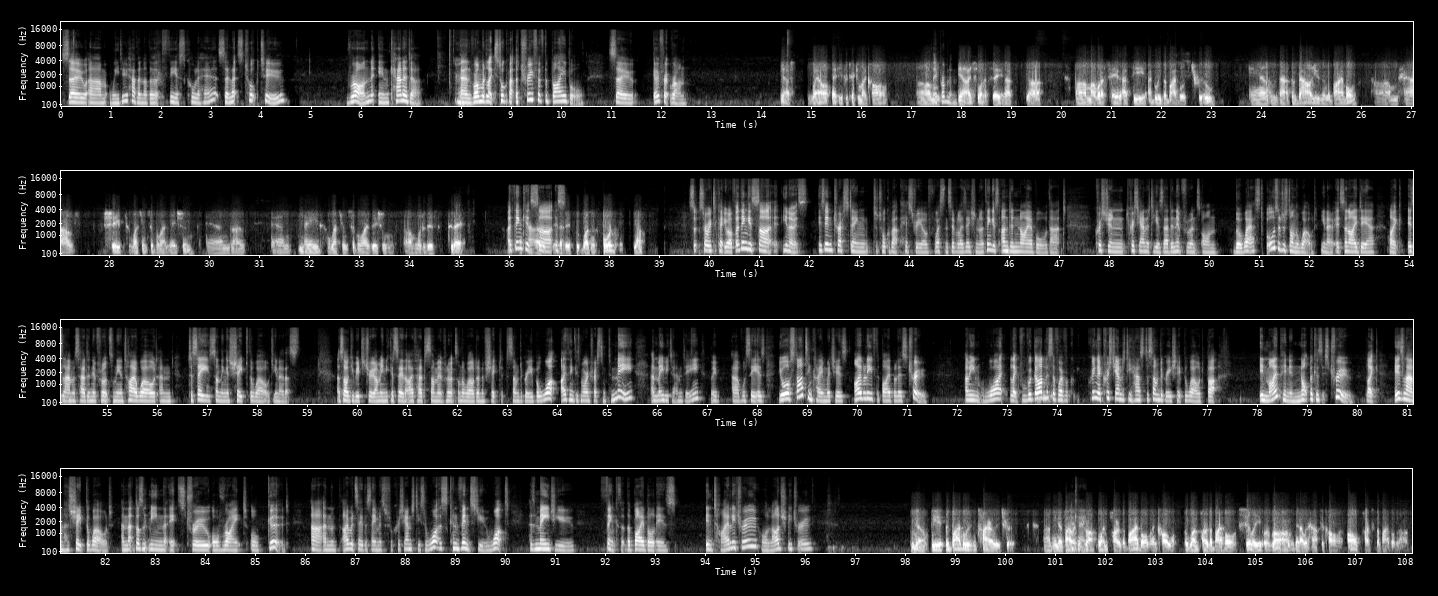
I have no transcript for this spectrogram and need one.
So um, we do have another theist caller here. So let's talk to Ron in Canada. Hmm. And Ron would like to talk about the truth of the Bible. So go for it, Ron. Yes. Well, thank you for taking my call. Um, No problem. Yeah, I just want to say that uh, um, I want to say that the I believe the Bible is true, and that the values in the Bible um, have shaped Western civilization and uh, and made Western civilization um, what it is today. I think it's uh, it's, if it wasn't for yeah, so, sorry to cut you off. I think it's uh, you know, it's it's interesting to talk about the history of Western civilization. I think it's undeniable that Christian Christianity has had an influence on the West, but also just on the world. You know, it's an idea like Islam has had an influence on the entire world, and to say something has shaped the world, you know, that's that's arguably true. I mean, you could say that I've had some influence on the world and have shaped it to some degree. But what I think is more interesting to me, and maybe to MD, maybe uh, we'll see, is your starting claim, which is I believe the Bible is true. I mean, why? Like, regardless of whether you know Christianity has to some degree shaped the world, but in my opinion, not because it's true. Like Islam has shaped the world, and that doesn't mean that it's true or right or good. Uh, and I would say the same is for Christianity. So, what has convinced you? What has made you think that the Bible is entirely true or largely true? no, the the Bible is entirely true. I mean, if I were Okay. to drop one part of the Bible and call the one part of the Bible silly or wrong, then I would have to call all parts of the Bible wrong.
